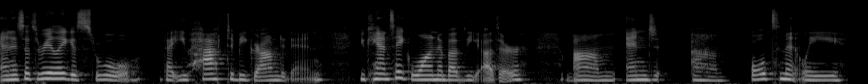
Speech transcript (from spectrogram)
and it's a three-legged stool that you have to be grounded in you can't take one above the other Hmm. um, and um, ultimately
